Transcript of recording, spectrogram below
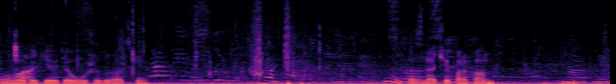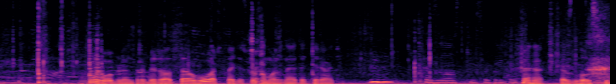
О, какие у тебя уши дурацкие. Ну, Козлячий паркан. Ого, блин, пробежал. Да, господи, сколько можно это терять. Козловський, смотри. Козловский.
